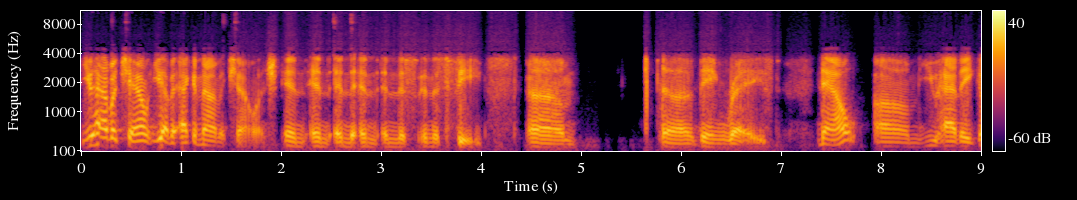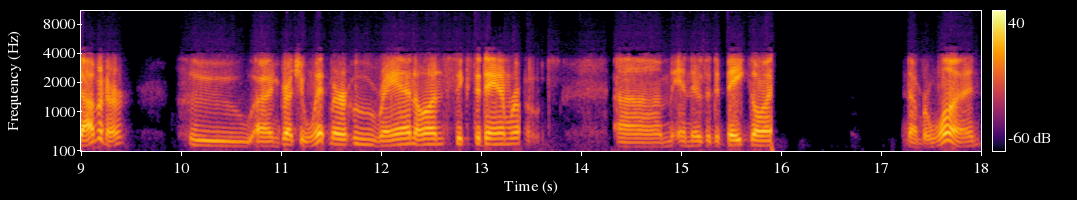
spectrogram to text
you have a challenge. You have an economic challenge in in in, in, in this in this fee um, uh, being raised. Now um, you have a governor who uh, Gretchen Whitmer who ran on six to damn roads. Um, and there's a debate going. Number one,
